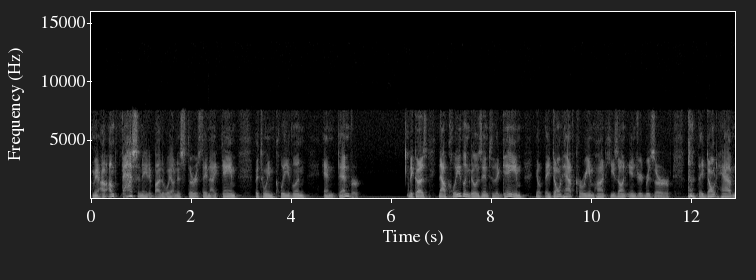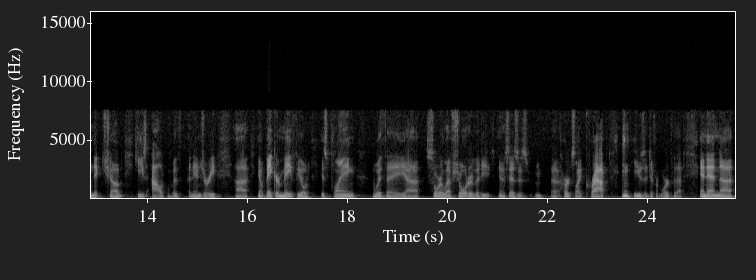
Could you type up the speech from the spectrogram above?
I mean, I, I'm fascinated, by the way, on this Thursday night game between Cleveland and Denver because now Cleveland goes into the game. You know, they don't have Kareem Hunt; he's on injured reserve. they don't have Nick Chubb; he's out with an injury. Uh, you know, Baker Mayfield is playing with a uh, sore left shoulder that he you know says is uh, hurts like crap. he used a different word for that. And then uh,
